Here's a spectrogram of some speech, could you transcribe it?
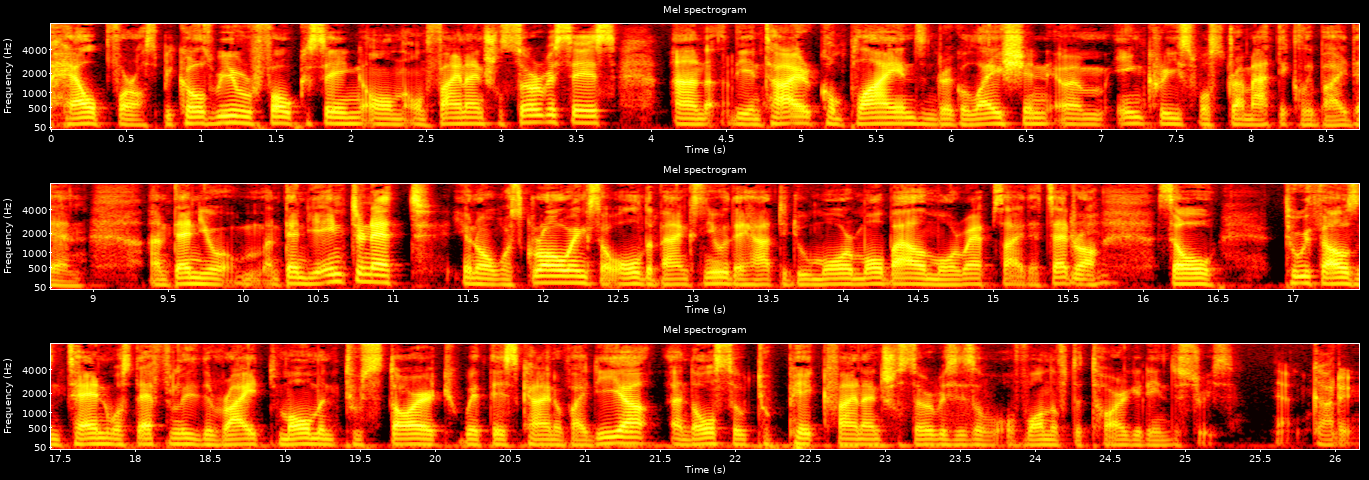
help for us because we were focusing on, on financial services and the entire compliance and regulation um, increase was dramatically by then. And then you and then the internet you know was growing so all the banks knew they had to do more mobile more website etc mm-hmm. so 2010 was definitely the right moment to start with this kind of idea and also to pick financial services of, of one of the target industries. Yeah got it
